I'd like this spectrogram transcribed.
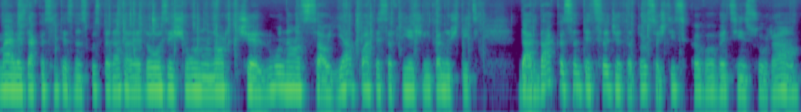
mai ales dacă sunteți născuți pe data de 21 în orice lună sau ea poate să fie și încă nu știți. Dar dacă sunteți săgetători, să știți că vă veți insura,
